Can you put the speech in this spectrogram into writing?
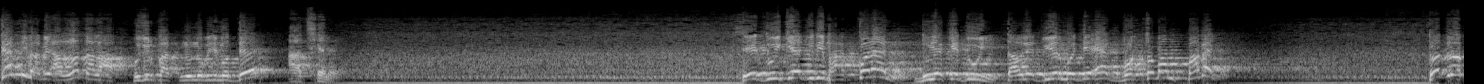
তেমনি ভাবে আল্লাহ তালা হুজুর পাক নুনবীর মধ্যে আছেন। এই দুইকে যদি ভাগ করেন, দুই একে দুই, তাহলে দুইয়ের মধ্যে এক বর্তমান পাবেন। তদ্রুপ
